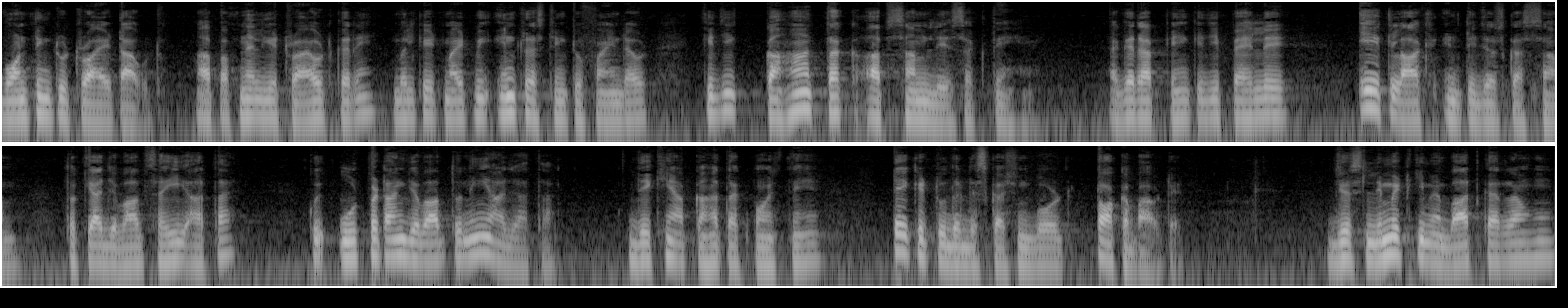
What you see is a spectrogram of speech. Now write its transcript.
wanting to try it out آپ اپنے لیے ٹرائی آؤٹ کریں، بلکہ it might be interesting to find out کہ جی کہاں تک آپ سم لے سکتے ہیں. اگر آپ کہیں کہ جی پہلے ایک لاکھ انٹیجرز کا سم تو کیا جواب صحیح آتا ہے؟ کوئی اوٹ پٹانگ جواب تو نہیں آ جاتا. دیکھیں آپ کہاں تک پہنچتے ہیں۔ Take it to the discussion board talk about it جس لمٹ کی میں بات کر رہا ہوں،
